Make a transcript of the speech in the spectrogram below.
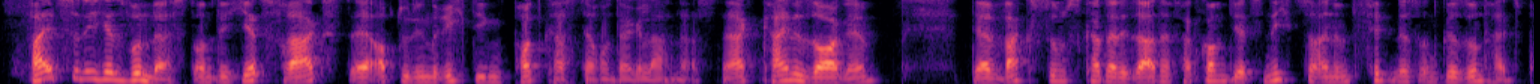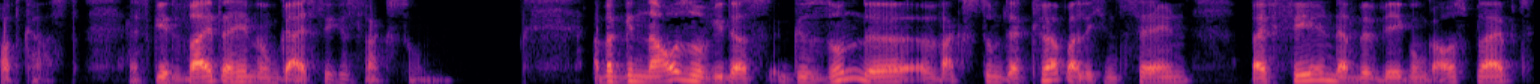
Falls du dich jetzt wunderst und dich jetzt fragst, äh, ob du den richtigen Podcast heruntergeladen hast, ja, keine Sorge, der Wachstumskatalysator verkommt jetzt nicht zu einem Fitness- und Gesundheitspodcast. Es geht weiterhin um geistliches Wachstum. Aber genauso wie das gesunde Wachstum der körperlichen Zellen bei fehlender Bewegung ausbleibt,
